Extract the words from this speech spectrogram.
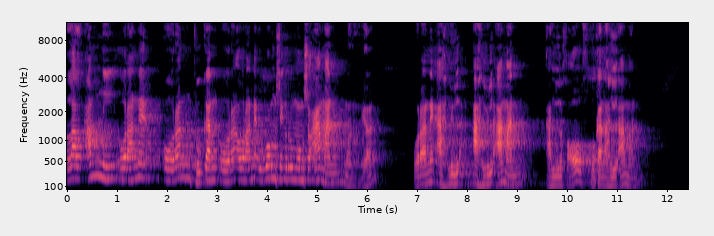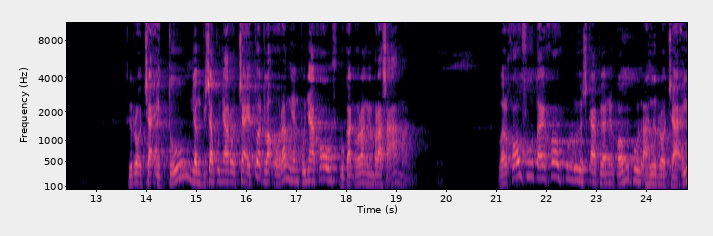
lal amni orane orang bukan ora orane wong sing rumangsa aman ngono ya. Orane ahli ahli aman ahli khauf bukan ahli aman. Di roja itu yang bisa punya roja itu adalah orang yang punya khauf bukan orang yang merasa aman. Wal khaufu ta khauf kullu kabehane khauf iku ahli rojai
